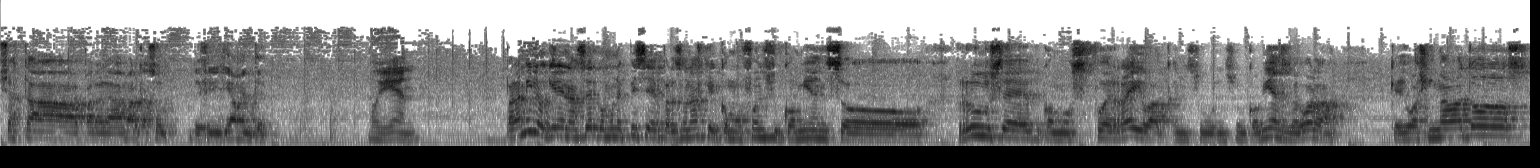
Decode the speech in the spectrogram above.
ya está para la marca azul, definitivamente. Muy bien. Para mí lo quieren hacer como una especie de personaje como fue en su comienzo Rusev, como fue Ryback en su, en su comienzo, ¿se acuerda? Que desguachingaba a todos.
